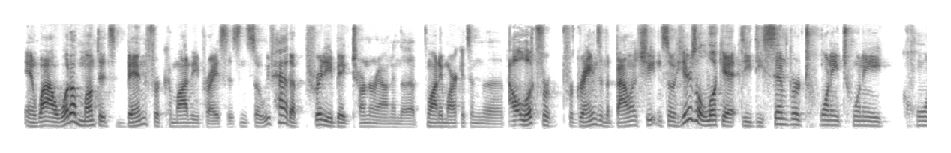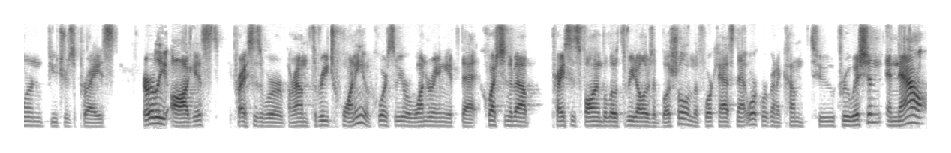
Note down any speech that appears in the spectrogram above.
And wow, what a month it's been for commodity prices. And so we've had a pretty big turnaround in the commodity markets and the outlook for, for grains and the balance sheet. And so here's a look at the December 2020 corn futures price. Early August, prices were around 320. Of course, we were wondering if that question about prices falling below $3 a bushel in the forecast network were going to come to fruition. And now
